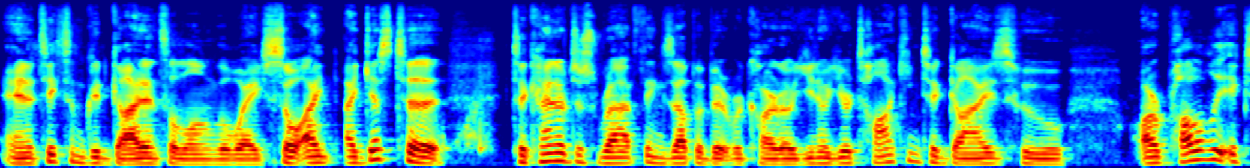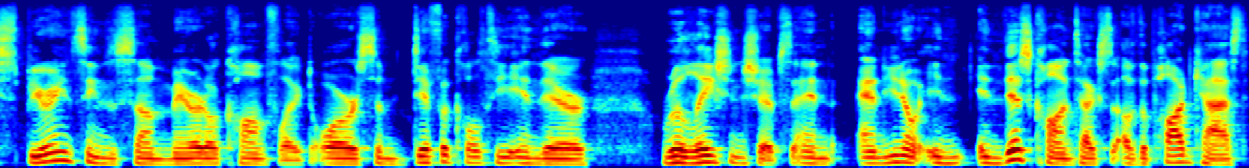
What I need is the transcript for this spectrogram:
and it takes some good guidance along the way. So I I guess to to kind of just wrap things up a bit, Ricardo, you know, you're talking to guys who are probably experiencing some marital conflict or some difficulty in their relationships. And and you know in in this context of the podcast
